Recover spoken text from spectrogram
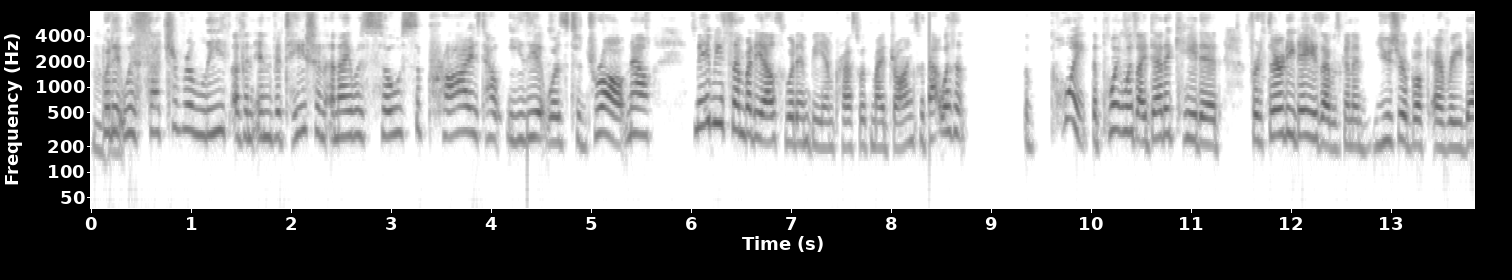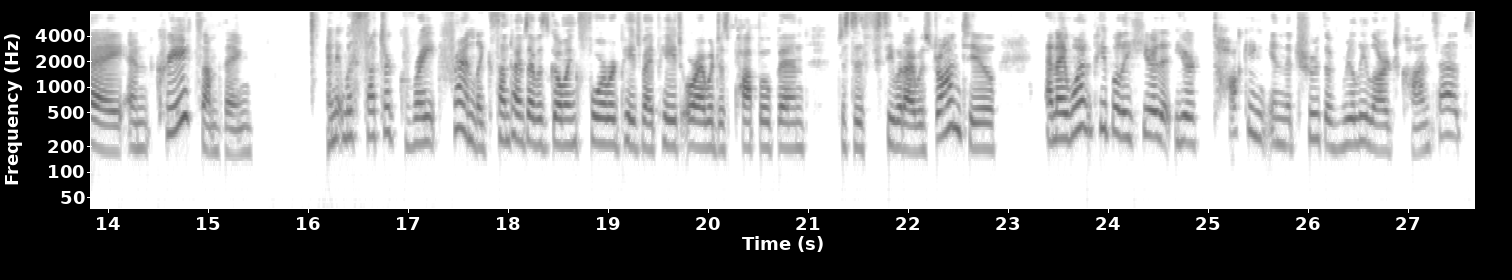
mm-hmm. but it mm-hmm. was such a relief of an invitation and i was so surprised how easy it was to draw now maybe somebody else wouldn't be impressed with my drawings, but that wasn't the point. The point was I dedicated for 30 days, I was going to use your book every day and create something. And it was such a great friend. Like sometimes I was going forward page by page, or I would just pop open just to see what I was drawn to. And I want people to hear that you're talking in the truth of really large concepts,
